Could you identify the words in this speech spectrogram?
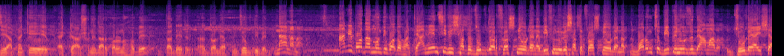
যে আপনাকে একটা আসনে দাঁড় করানো হবে তাদের দলে আপনি যোগ দিবেন। না না না আমি প্রধানমন্ত্রী পদপ্রার্থী আমি এনসিপির সাথে যোগ দেওয়ার প্রশ্নে ওঠে না বিপিনুরের সাথে প্রশ্নে ওঠে না। বরঞ্চ বিপিনুর যদি আমার জোরে আইসা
